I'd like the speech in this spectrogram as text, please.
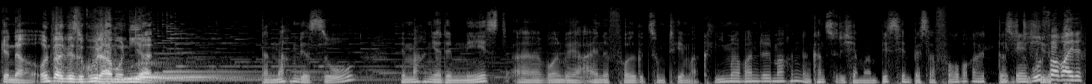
Genau. Und weil wir so gut harmonieren. Dann machen wir es so. Wir machen ja demnächst, äh, wollen wir ja eine Folge zum Thema Klimawandel machen. Dann kannst du dich ja mal ein bisschen besser vorbereiten. Dass Ich bin dich gut vorbereitet,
